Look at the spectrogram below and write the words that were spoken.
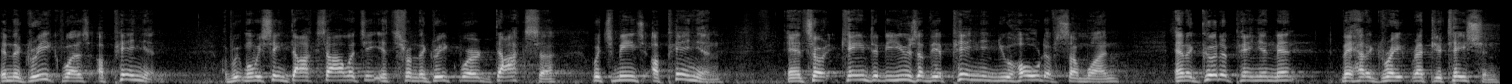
in the Greek was opinion. When we sing doxology, it's from the Greek word doxa, which means opinion. And so it came to be used of the opinion you hold of someone. And a good opinion meant they had a great reputation.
